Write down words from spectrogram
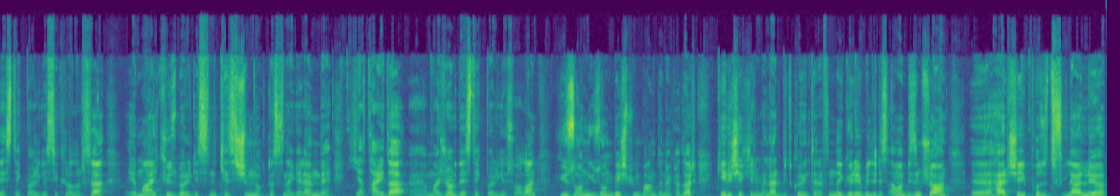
destek bölgesi kırılırsa MA200 bölgesinin kesişim noktasına gelen ve yatayda e, major destek bölgesi olan 110-115 bin bandına kadar geri çekilmeler Bitcoin tarafında görebiliriz. Ama bizim şu an e, her şey pozitif ilerliyor.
